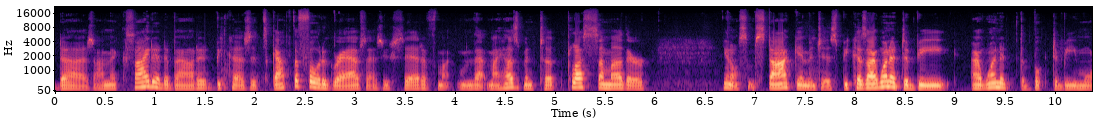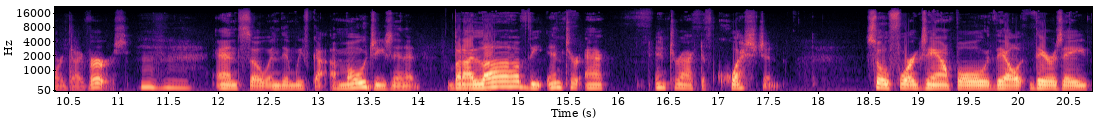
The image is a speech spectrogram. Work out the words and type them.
does. I'm excited about it because it's got the photographs, as you said, of my, that my husband took, plus some other, you know, some stock images because I wanted to be, I wanted the book to be more diverse. Mm-hmm. And so, and then we've got emojis in it. But I love the interact interactive question. So, for example, there's a,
